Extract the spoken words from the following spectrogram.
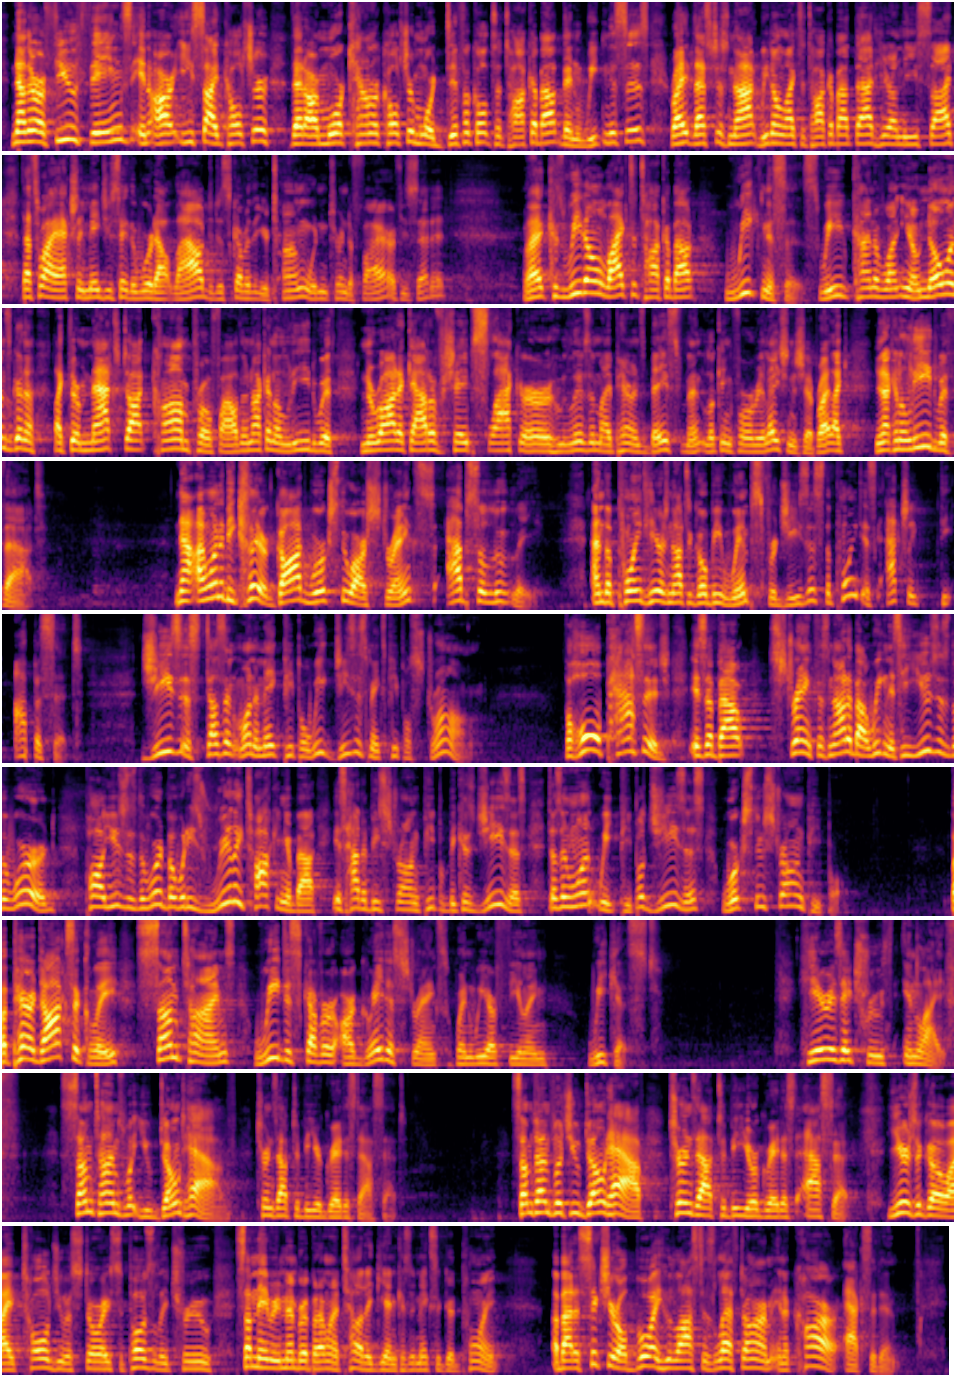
Now, there are a few things in our East Side culture that are more counterculture, more difficult to talk about than weaknesses, right? That's just not, we don't like to talk about that here on the East Side. That's why I actually made you say the word out loud to discover that your tongue wouldn't turn to fire if you said it, right? Because we don't like to talk about weaknesses. We kind of want, you know, no one's gonna, like their Match.com profile, they're not gonna lead with neurotic, out of shape slacker who lives in my parents' basement looking for a relationship, right? Like, you're not gonna lead with that. Now, I wanna be clear God works through our strengths, absolutely. And the point here is not to go be wimps for Jesus. The point is actually the opposite. Jesus doesn't wanna make people weak, Jesus makes people strong. The whole passage is about strength. It's not about weakness. He uses the word, Paul uses the word, but what he's really talking about is how to be strong people because Jesus doesn't want weak people. Jesus works through strong people. But paradoxically, sometimes we discover our greatest strengths when we are feeling weakest. Here is a truth in life. Sometimes what you don't have turns out to be your greatest asset. Sometimes what you don't have turns out to be your greatest asset. Years ago, I told you a story, supposedly true. Some may remember it, but I want to tell it again because it makes a good point. About a six year old boy who lost his left arm in a car accident.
